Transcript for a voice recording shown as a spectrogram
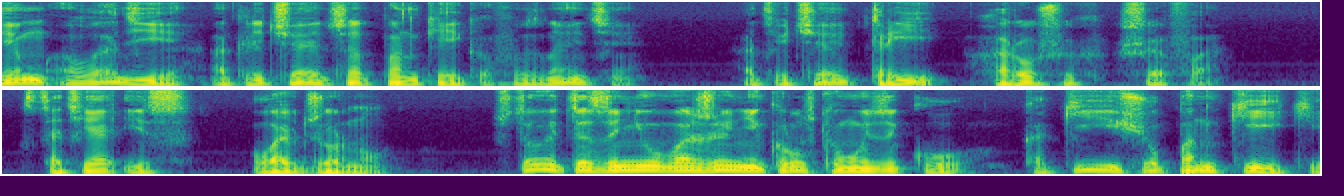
Чем оладьи отличаются от панкейков, вы знаете? Отвечают три хороших шефа. Статья из Life Journal. Что это за неуважение к русскому языку? Какие еще панкейки?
